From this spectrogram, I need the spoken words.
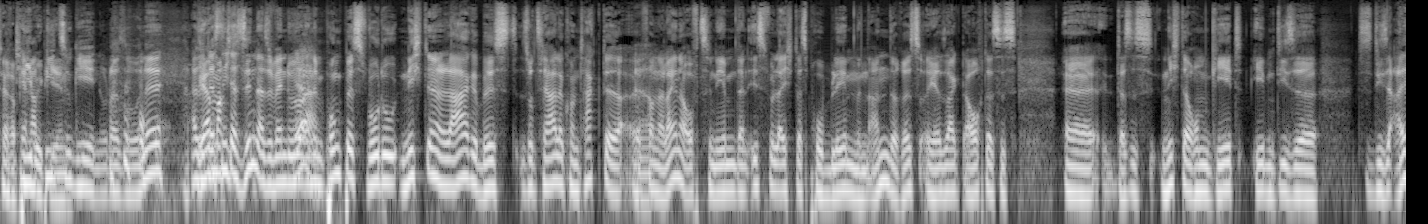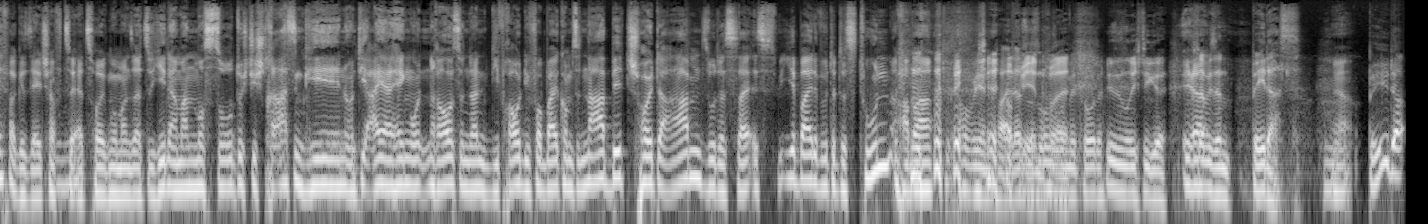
Therapie, Therapie begehen. zu gehen oder so. Ne? Also ja, das macht nicht, ja Sinn. Also wenn du Ja. an dem Punkt bist, wo du nicht in der Lage bist, soziale Kontakte äh, von alleine aufzunehmen, dann ist vielleicht das Problem ein anderes. Er sagt auch, dass es, äh, dass es nicht darum geht, eben diese diese Alpha-Gesellschaft Mhm. zu erzeugen, wo man sagt, so jeder Mann muss so durch die Straßen gehen und die Eier hängen unten raus und dann die Frau, die vorbeikommt, so, na Bitch, heute Abend, so das ist, ihr beide würdet das tun, aber Auf jeden Fall, Auf das ist jeden unsere Fall. Methode. Wir sind richtige. Ich Ja. glaube, wir sind Bedas. ja, Beda.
